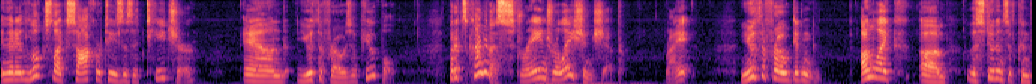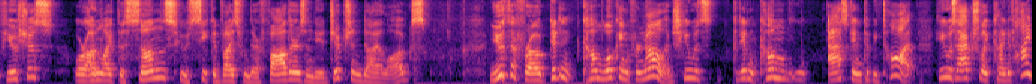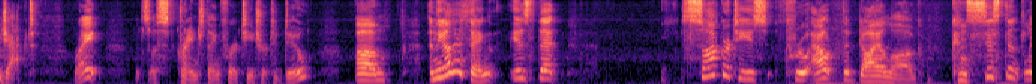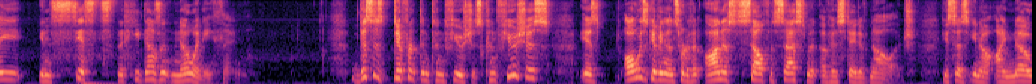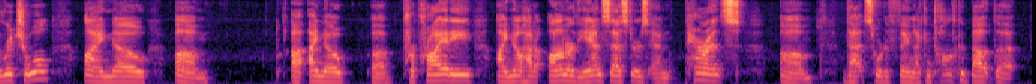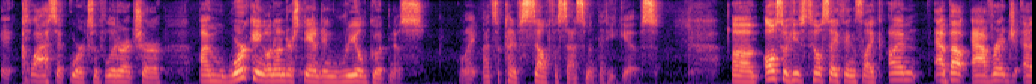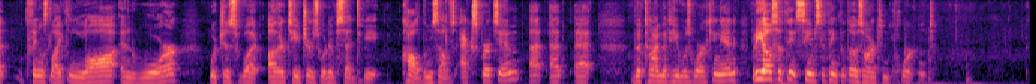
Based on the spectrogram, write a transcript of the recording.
in that it looks like Socrates is a teacher and Euthyphro is a pupil. But it's kind of a strange relationship, right? Euthyphro didn't, unlike um, the students of Confucius, or unlike the sons who seek advice from their fathers in the Egyptian dialogues, Euthyphro didn't come looking for knowledge. He was didn't come asking to be taught. He was actually kind of hijacked, right? It's a strange thing for a teacher to do. Um, and the other thing is that Socrates, throughout the dialogue, consistently insists that he doesn't know anything. This is different than Confucius. Confucius is always giving a sort of an honest self assessment of his state of knowledge. He says, you know, I know ritual, I know, um, uh, I know uh, propriety, I know how to honor the ancestors and parents, um, that sort of thing. I can talk about the eh, classic works of literature. I'm working on understanding real goodness, right? That's a kind of self assessment that he gives. Um, also, he still say things like, I'm about average at things like law and war, which is what other teachers would have said to be called themselves experts in at, at, at the time that he was working in. But he also think, seems to think that those aren't important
